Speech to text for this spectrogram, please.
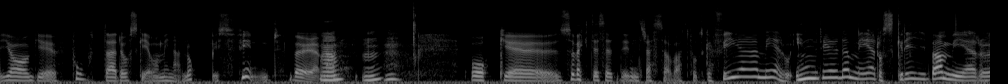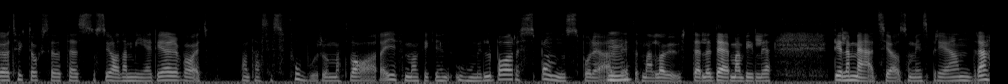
jag fotade och skrev om mina loppisfynd. Började med. Mm. Mm. Och eh, så väcktes ett intresse av att fotografera mer och inreda mer och skriva mer och jag tyckte också att sociala medier var ett fantastiskt forum att vara i för man fick en omedelbar respons på det mm. arbetet man la ut eller det man ville dela med sig av som inspirerar andra.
